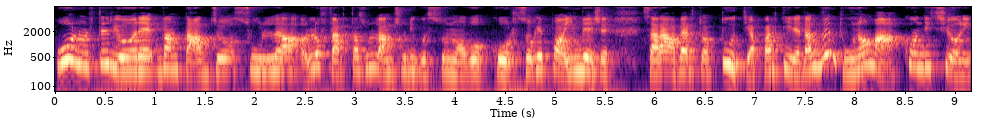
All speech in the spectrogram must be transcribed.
un ulteriore vantaggio sull'offerta sul lancio di questo nuovo corso, che poi invece sarà aperto a tutti a partire dal 21, ma a condizioni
